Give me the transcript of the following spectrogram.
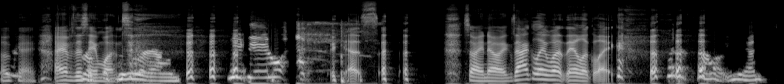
Okay. I have the same ones. Round. You do? yes. So I know exactly what they look like. oh, yes.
